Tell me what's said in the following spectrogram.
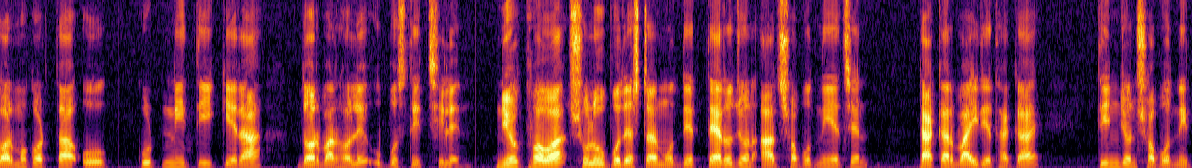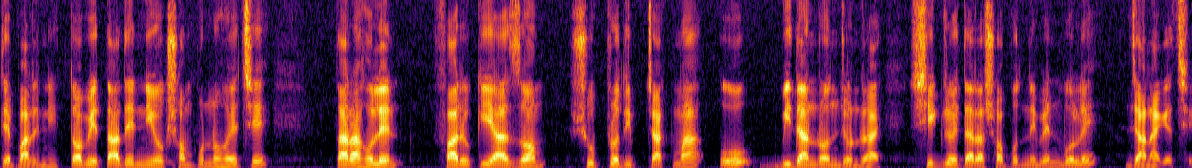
কর্মকর্তা ও কূটনীতিকেরা দরবার হলে উপস্থিত ছিলেন। নিয়োগ পাওয়া ষোলো উপদেষ্টার মধ্যে ১৩ জন আজ শপথ নিয়েছেন। ঢাকার বাইরে থাকায় তিনজন শপথ নিতে পারেনি তবে তাদের নিয়োগ সম্পূর্ণ হয়েছে। তারা হলেন ফারুকি আজম, সুপ্রদীপ চাকমা ও বিধান রঞ্জন রায়। শীঘ্রই তারা শপথ নেবেন বলে জানা গেছে।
